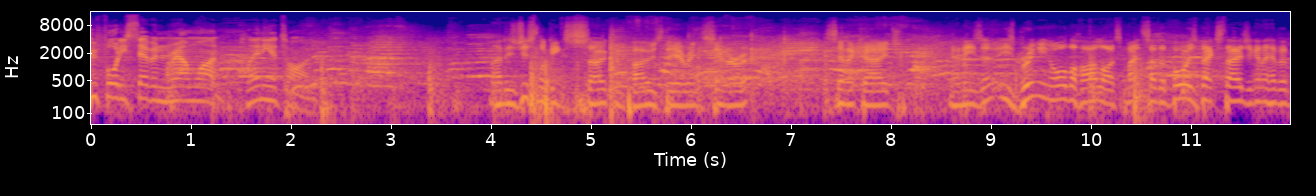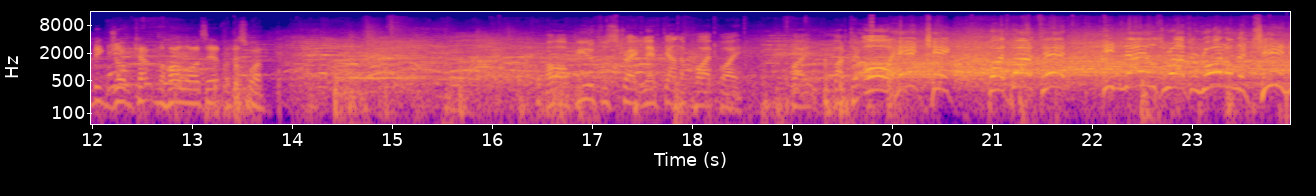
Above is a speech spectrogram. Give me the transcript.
247 round one. Plenty of time. Mate, he's just looking so composed there in centre centre cage, and he's uh, he's bringing all the highlights, mate. So the boys backstage are going to have a big job cutting the highlights out for this one. Oh, beautiful straight left down the pipe by, by Berthet. Oh, head kick by Berthet. He nails Raja right on the chin.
